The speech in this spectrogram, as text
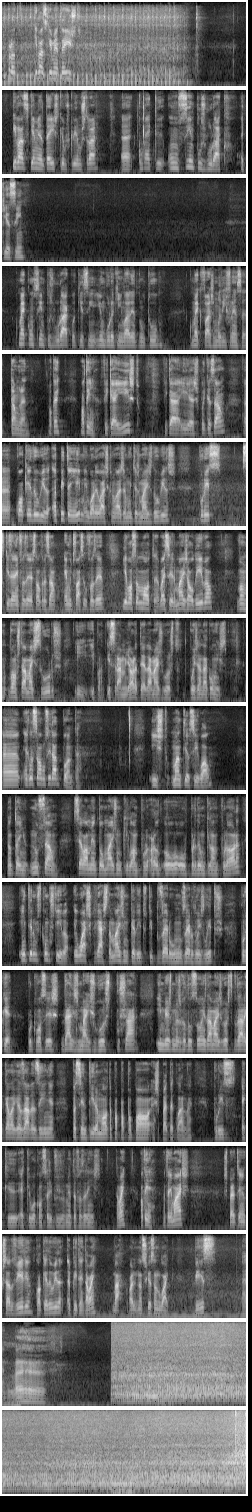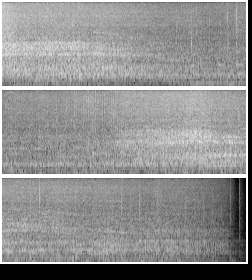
Pronto, e basicamente é isto. E basicamente é isto que eu vos queria mostrar. Uh, como é que um simples buraco aqui assim como é que um simples buraco aqui assim e um buraquinho lá dentro no tubo como é que faz uma diferença tão grande. Ok? Maltinha, fica aí isto, fica aí a explicação. Uh, qualquer dúvida, apitem aí, embora eu acho que não haja muitas mais dúvidas. Por isso, se quiserem fazer esta alteração, é muito fácil de fazer. E a vossa moto vai ser mais audível, vão, vão estar mais seguros e, e pronto, e será melhor, até dá mais gosto depois de andar com isto. Uh, em relação à velocidade de ponta, isto manteve-se igual, não tenho noção se ela aumentou mais um km por hora ou, ou, perdeu um km por hora. Em termos de combustível, eu acho que gasta mais um bocadito, tipo 0,1, 0,2 litros. Porquê? Porque vocês dá-lhes mais gosto de puxar e mesmo nas reduções dá mais gosto de dar aquela gazadazinha para sentir a moto, pó, pó, pó, pó. é espetacular, não é? Por isso é que, é que eu aconselho vivamente a fazerem isto. Está bem? Altinha, não tenho mais. Espero que tenham gostado do vídeo. Qualquer dúvida, apitem, está bem? Vá, olha, não se esqueçam do like. Peace and love.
